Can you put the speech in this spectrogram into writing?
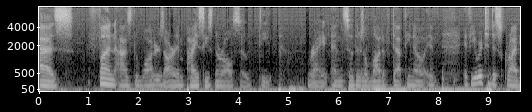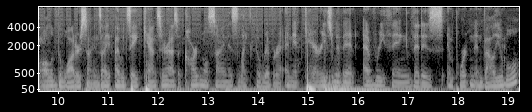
as fun as the waters are in Pisces, they're also deep, right? And so there's a lot of depth. You know, if if you were to describe all of the water signs, I, I would say Cancer as a cardinal sign is like the river and it carries with it everything that is important and valuable,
